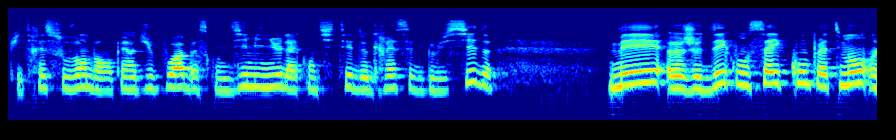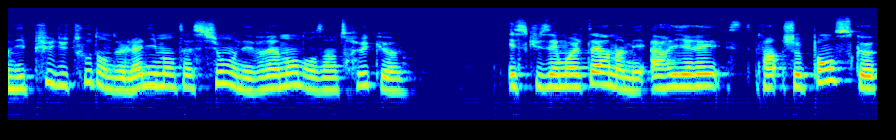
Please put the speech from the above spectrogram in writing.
Puis très souvent, ben, on perd du poids parce qu'on diminue la quantité de graisse et de glucides. Mais euh, je déconseille complètement, on n'est plus du tout dans de l'alimentation, on est vraiment dans un truc, euh, excusez-moi le terme, hein, mais arriéré. Je pense que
